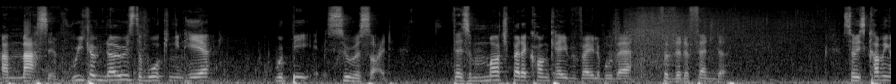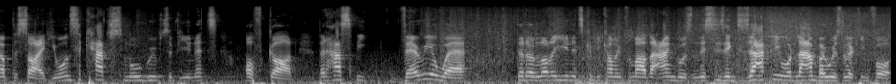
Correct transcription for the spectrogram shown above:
are massive. Rico knows that walking in here would be suicide. There's a much better concave available there for the defender. So he's coming up the side. He wants to catch small groups of units off guard, but has to be very aware that a lot of units can be coming from other angles, and this is exactly what Lambo was looking for.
